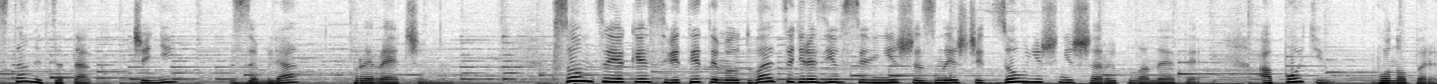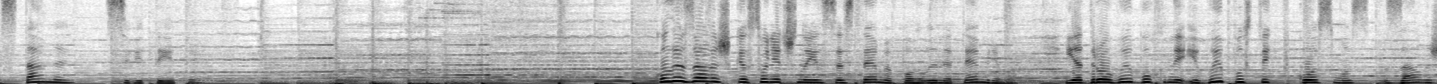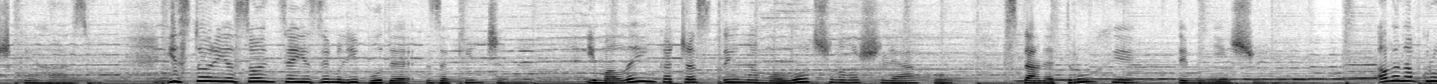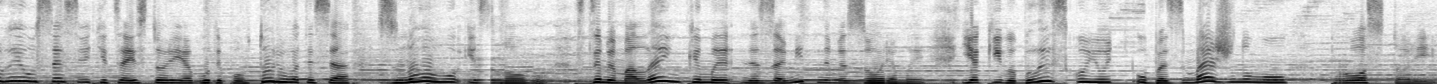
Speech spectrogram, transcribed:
Станеться так чи ні, земля приречена. Сонце, яке світитиме у 20 разів сильніше, знищить зовнішні шари планети, а потім воно перестане світити. Коли залишки сонячної системи поглине темрява, ядро вибухне і випустить в космос залишки газу. Історія сонця і землі буде закінчена і маленька частина молочного шляху стане трохи темнішою. Але навкруги у всесвіті ця історія буде повторюватися знову і знову з цими маленькими незамітними зорями, які виблискують у безмежному просторі.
